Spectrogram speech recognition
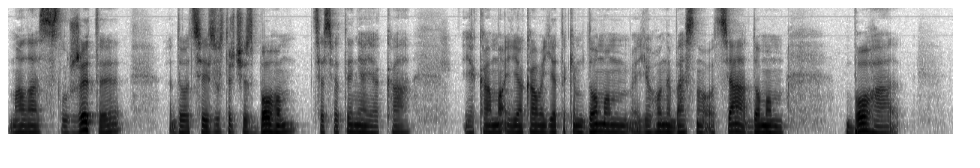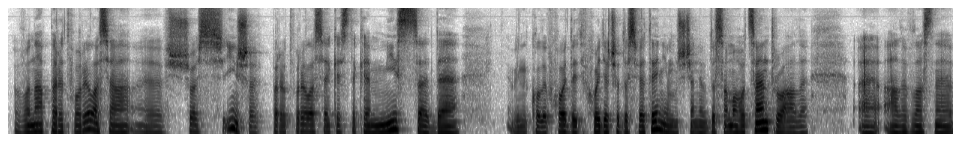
мала служити до цієї зустрічі з Богом, це святиня, яка яка, яка є таким домом Його Небесного Отця, домом Бога, вона перетворилася е, в щось інше, перетворилася в якесь таке місце, де він, коли входить, входячи до святині, ще не до самого центру, але е, але, власне,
